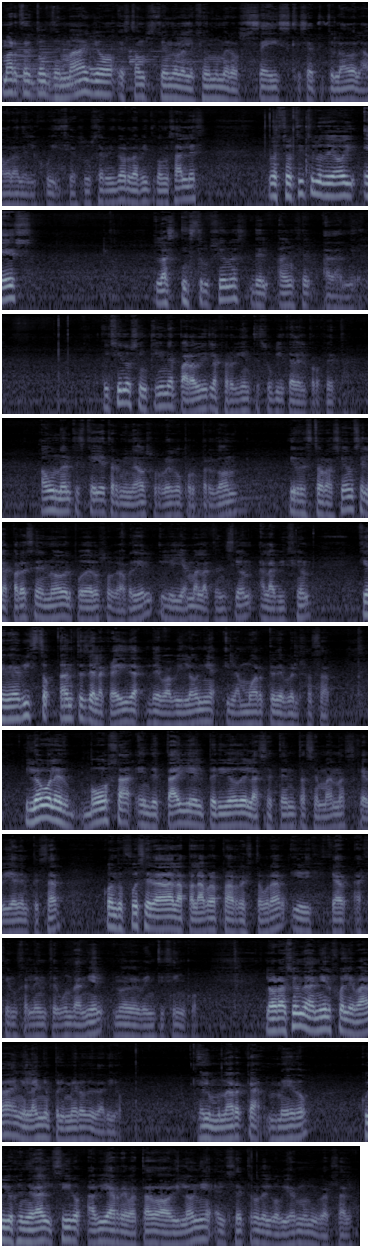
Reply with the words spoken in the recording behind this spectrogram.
Martes 2 de mayo estamos haciendo la lección número 6 que se ha titulado La hora del juicio. Su servidor David González. Nuestro título de hoy es Las instrucciones del ángel a Daniel. El cielo se inclina para oír la ferviente súplica del profeta. Aún antes que haya terminado su ruego por perdón y restauración, se le aparece de nuevo el poderoso Gabriel y le llama la atención a la visión que había visto antes de la caída de Babilonia y la muerte de Belsasar. Y luego le esboza en detalle el periodo de las 70 semanas que había de empezar cuando fuese dada la palabra para restaurar y edificar a Jerusalén, según Daniel 9:25. La oración de Daniel fue elevada en el año primero de Darío. El monarca Medo, cuyo general Ciro había arrebatado a Babilonia el cetro del gobierno universal.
